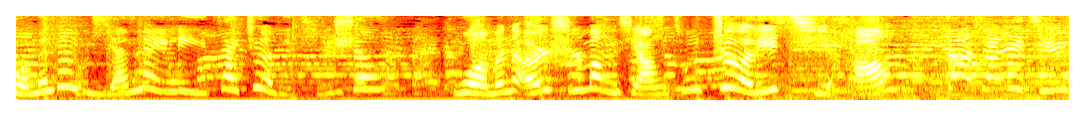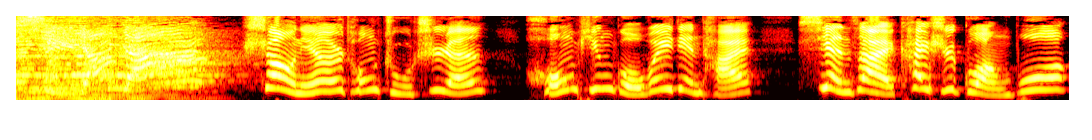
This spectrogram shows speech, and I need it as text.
我们的语言魅力在这里提升，我们的儿时梦想从这里起航。大家一起喜羊羊。少年儿童主持人，红苹果微电台现在开始广播。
